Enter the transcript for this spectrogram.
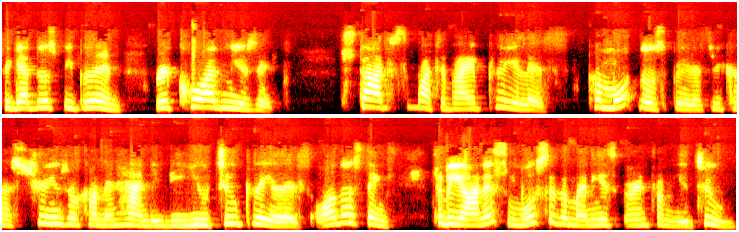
to get those people in. Record music. Start Spotify playlists. Promote those playlists because streams will come in handy. The YouTube playlists, all those things. To be honest, most of the money is earned from YouTube.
